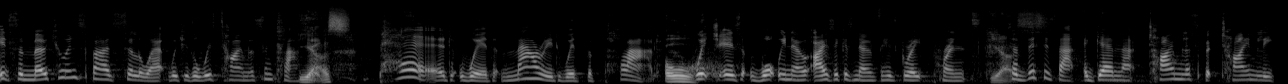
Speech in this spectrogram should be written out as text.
It's the moto-inspired silhouette, which is always timeless and classic. Yes. Paired with, married with the plaid, Oh. which is what we know. Isaac is known for his great prints. So this is that again, that timeless but timely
